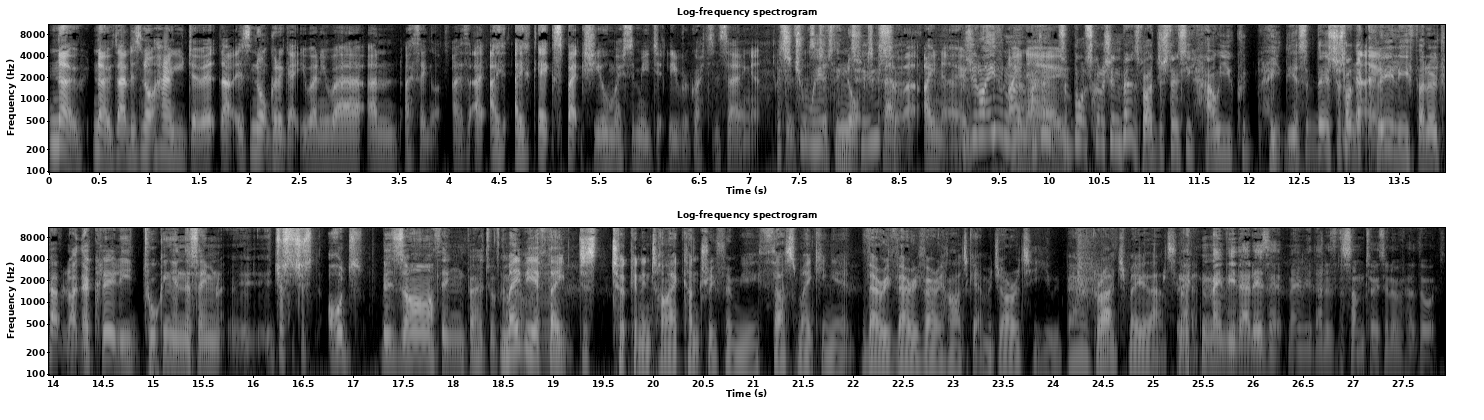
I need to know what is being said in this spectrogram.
no no that is not how you do it that is not going to get you anywhere and I think I I, I expect she almost immediately regretted saying it It's such a weird just thing not to clever say. I know you're like, even I know I, don't support Scottish independence, but I just don't see how you could hate the SNP. It's just like No. they're clearly fellow travelers. Like they're clearly talking in the same. Just, just odd, bizarre thing for her to have. come Maybe if they just took an entire country from you, thus making it very, very, very hard to get a majority, you would bear a grudge. Maybe that's it. Maybe that is it. Maybe that is the sum total of her thoughts.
